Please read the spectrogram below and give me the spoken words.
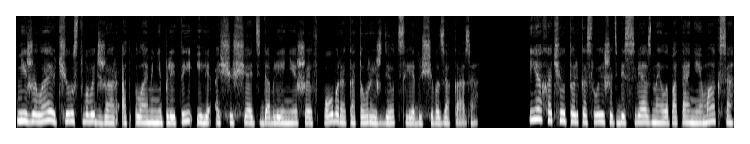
Не желаю чувствовать жар от пламени плиты или ощущать давление шеф-повара, который ждет следующего заказа. Я хочу только слышать бессвязное лопотание Макса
